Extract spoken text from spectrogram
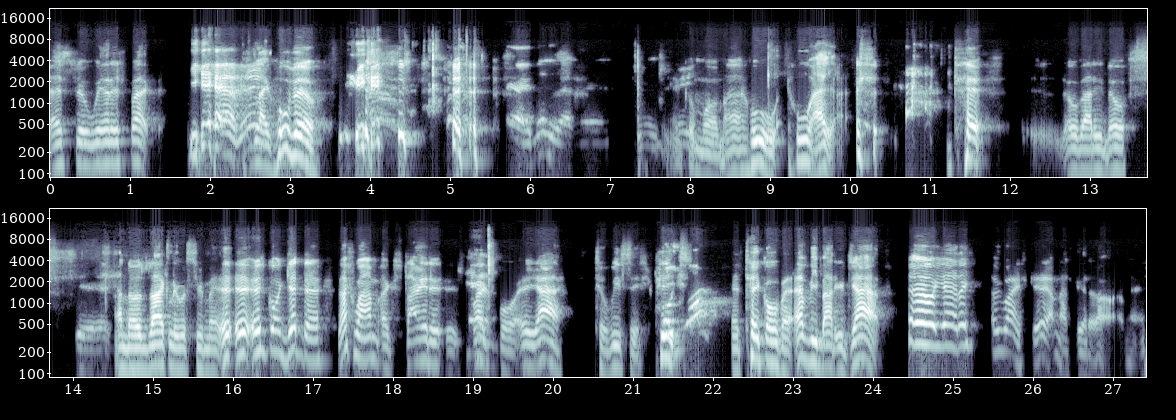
That's the weirdest fuck. yeah, man. It's like Whoville. yeah, none of that, man. Come on, man. Who who I nobody know. Yeah. I know exactly what you mean. It, it, it's gonna get there. That's why I'm excited as fuck for AI to reach its Oh, peak and take over everybody's job. Hell yeah, they everybody's scared. I'm not scared at all, man.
